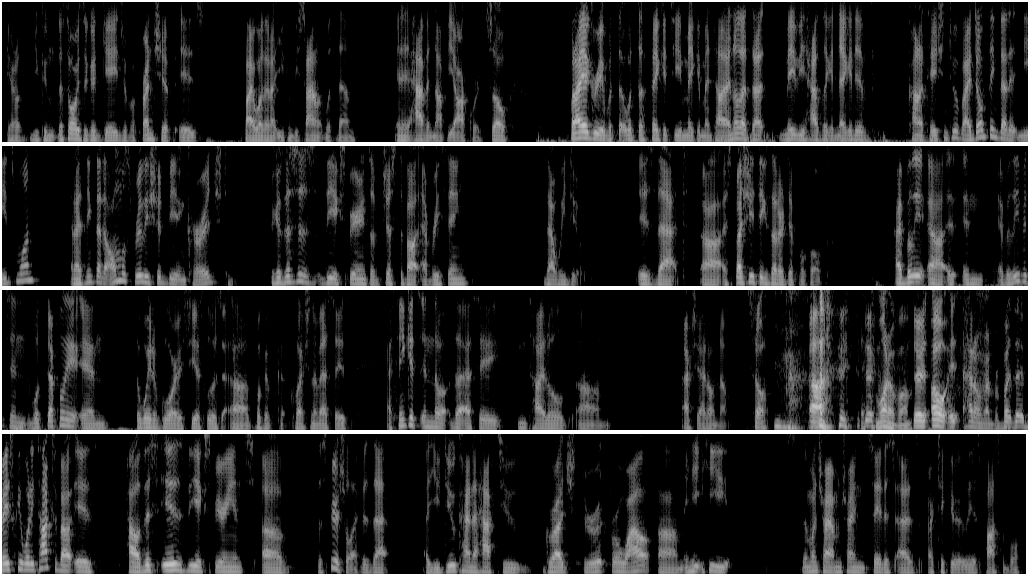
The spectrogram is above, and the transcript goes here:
you know, you can. That's always a good gauge of a friendship is by whether or not you can be silent with them and it have it not be awkward. So, but I agree with the with the fake it till you make it mentality. I know that that maybe has like a negative connotation to it, but I don't think that it needs one, and I think that it almost really should be encouraged because this is the experience of just about everything that we do. Is that uh, especially things that are difficult? I believe uh, in I believe it's in well, it's definitely in the Weight of Glory, C.S. Lewis uh, book of collection of essays. I think it's in the the essay entitled. Um, actually, I don't know. So, uh, It's one of them. there, oh, it, I don't remember. But the, basically, what he talks about is how this is the experience of the spiritual life. Is that uh, you do kind of have to grudge through it for a while. Um, and he he, I'm gonna try. I'm trying to say this as articulately as possible.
